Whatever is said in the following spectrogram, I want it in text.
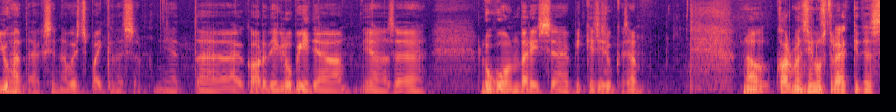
juhendajaks sinna võistluspaikadesse, nii et kardiklubid ja, ja see lugu on päris pikk ja sisukas, jah no Karmen, sinust rääkides,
